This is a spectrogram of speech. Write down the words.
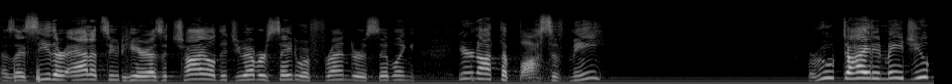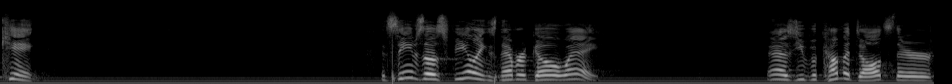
as I see their attitude here, as a child, did you ever say to a friend or a sibling, You're not the boss of me? Or who died and made you king? It seems those feelings never go away. As you become adults, there are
